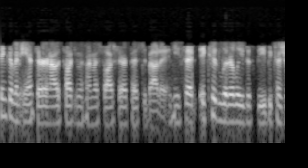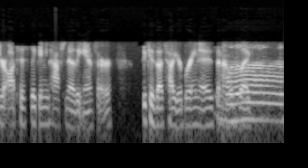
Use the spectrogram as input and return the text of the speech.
think of an answer and i was talking with my massage therapist about it and he said it could literally just be because you're autistic and you have to know the answer because that's how your brain is. And i was like Uh,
